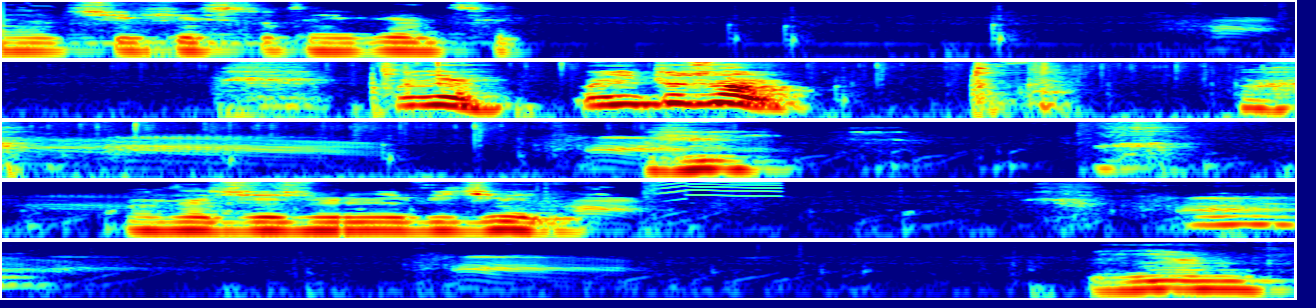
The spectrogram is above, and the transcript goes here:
Pytanie, czy ich jest tutaj więcej. O nie, oni tu są! O. Ojej. O. Mam nadzieję, że mnie nie widzieli. Ja nie wiem,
